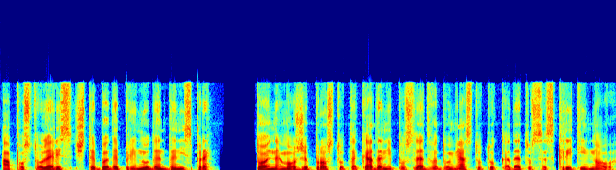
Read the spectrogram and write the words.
Апостолерис ще бъде принуден да ни спре. Той не може просто така да ни последва до мястото, където са скрити нова.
